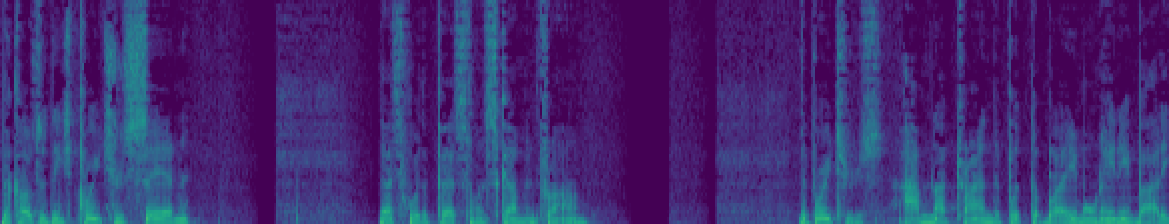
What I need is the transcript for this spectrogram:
Because of these preachers' sin, that's where the pestilence is coming from the preachers. I'm not trying to put the blame on anybody.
